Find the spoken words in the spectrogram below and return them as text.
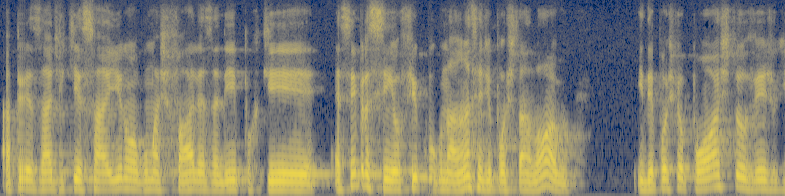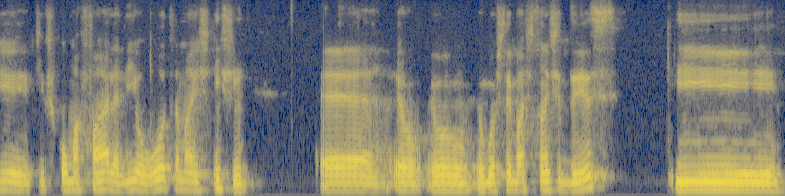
apesar de que saíram algumas falhas ali, porque é sempre assim, eu fico na ânsia de postar logo, e depois que eu posto eu vejo que, que ficou uma falha ali ou outra, mas enfim, é, eu, eu, eu gostei bastante desse, e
